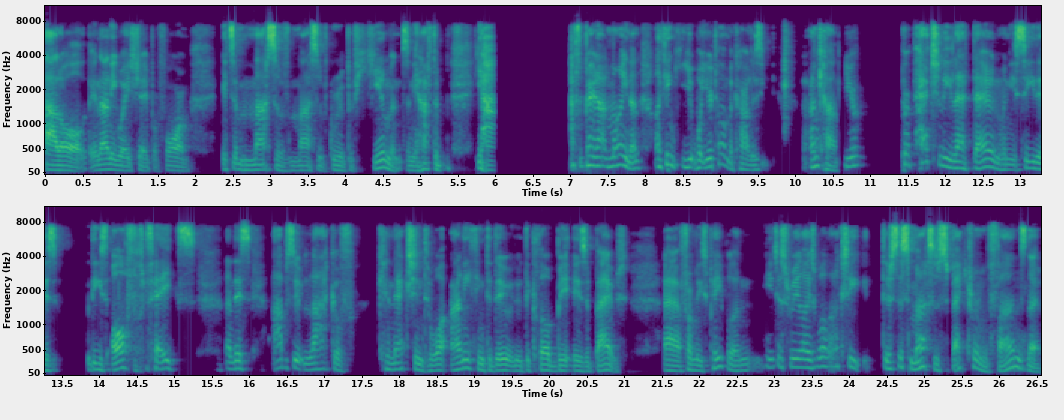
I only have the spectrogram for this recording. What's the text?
at all, in any way, shape, or form. It's a massive, massive group of humans, and you have to, you have to bear that in mind. And I think you, what you're talking about, Karl, is and Kam, you're perpetually let down when you see this these awful takes and this absolute lack of connection to what anything to do with the club is about uh, from these people, and you just realize, well, actually, there's this massive spectrum of fans now,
